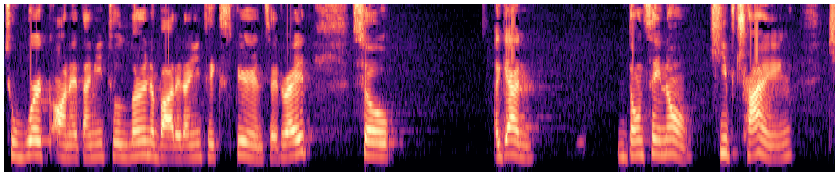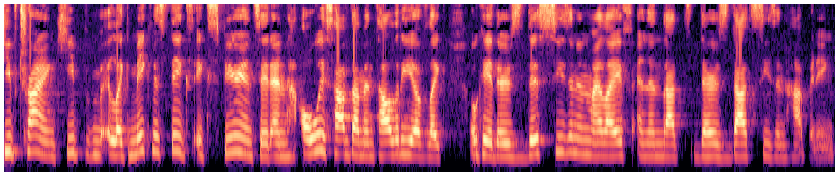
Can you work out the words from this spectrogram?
to work on it. I need to learn about it. I need to experience it, right? So again, don't say no. Keep trying keep trying keep like make mistakes experience it and always have that mentality of like okay there's this season in my life and then that there's that season happening.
